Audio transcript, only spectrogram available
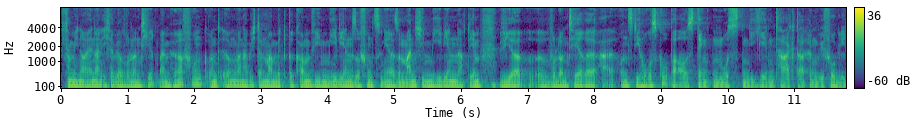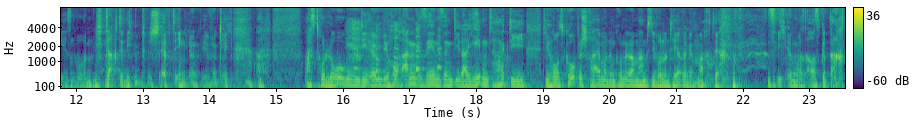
Ich kann mich noch erinnern, ich habe ja volontiert beim Hörfunk und irgendwann habe ich dann mal mitbekommen, wie Medien so funktionieren. Also manche Medien, nachdem wir äh, Volontäre äh, uns die Horoskope ausdenken mussten, die jeden Tag da irgendwie vorgelesen wurden. Und ich dachte, die beschäftigen irgendwie wirklich äh, Astrologen, die irgendwie hoch angesehen sind, die da jeden Tag die, die Horoskope schreiben und im Grunde genommen haben es die Volontäre gemacht, ja. sich irgendwas ausgedacht.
